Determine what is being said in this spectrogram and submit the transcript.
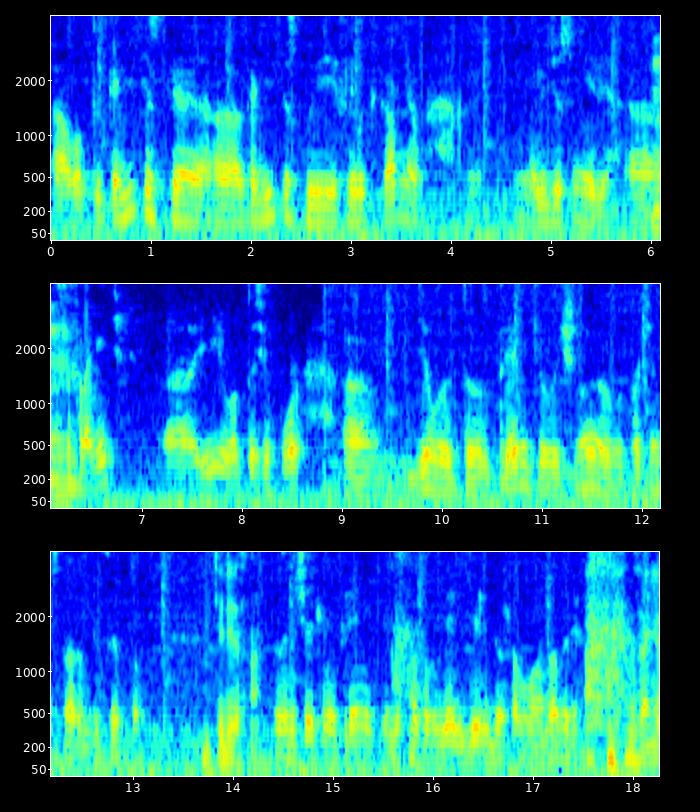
А вот и кондитерская, а, кондитерскую и хлебопекарню м, люди сумели а, Мгм. сохранить. А, И вот до сих пор а, делают э, пряники вручную вот по тем старым рецептам. Интересно. Замечательные пряники. Мы потом ели до самого Анадыря. Они,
